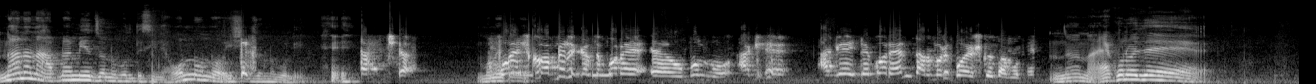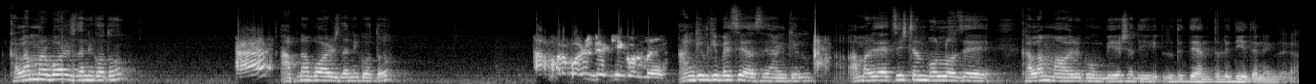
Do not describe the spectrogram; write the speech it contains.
না না না আপনার মেয়ের জন্য বলতেছি না। অন্য অন্য ইসের জন্য বলি। আচ্ছা। করেন বয়স্ক আপনার কাছে পরে বলব। আগে আগে এটা করেন তারপরে বয়স্ক যাব। না না এখন ওই যে খালাম্মার বয়স জানি কত? হ্যাঁ? আপনার বয়স জানি কত? আমার বয়স দিয়ে কি করবে? আঙ্কেল কি বেঁচে আছে আঙ্কেল? আমার অ্যাসিস্ট্যান্ট বলল যে খালাম্মা এরকম বিয়ে শাদি যদি দেন তাহলে দিয়ে দেন এক জায়গা।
